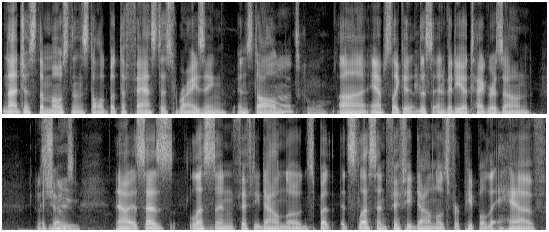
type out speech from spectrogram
not just the most installed, but the fastest rising installed Oh, that's cool. uh, apps like this NVIDIA Tegra Zone. That's shows- new. Now it says less than 50 downloads, but it's less than 50 downloads for people that have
